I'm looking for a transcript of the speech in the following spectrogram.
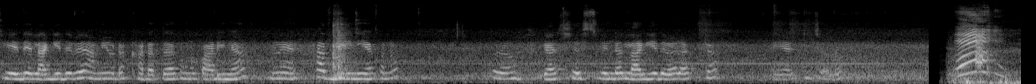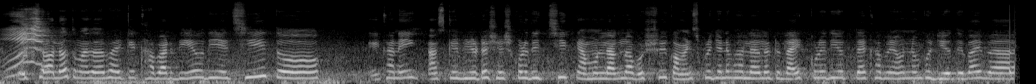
খেয়ে দিয়ে লাগিয়ে দেবে, আমি ওটা খাটাতে এখনও পারি না মানে হাত দিইনি এখনও তো গ্যাস সিলিন্ডার লাগিয়ে দেবার একটা, এই আর কি, চলো। চলো, তোমার দাদাভাইকে খাবার দিয়েও দিয়েছি, তো এখানেই আজকের ভিডিওটা শেষ করে দিচ্ছি। কেমন লাগল অবশ্যই কমেন্টস করে জানে ভালো লাগল একটা লাইক করে দিও। দেখাবে অন্য ভিডিওতে। বাই বাই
